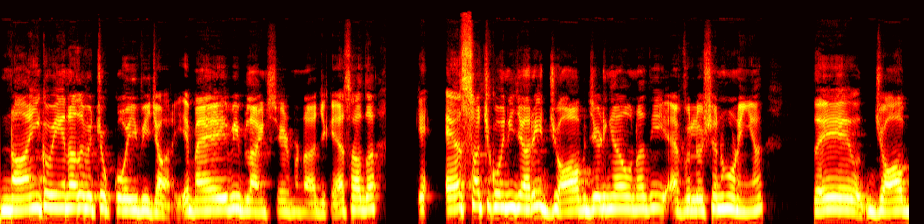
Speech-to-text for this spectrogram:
ਨਾ ਹੀ ਕੋਈ ਇਹਨਾਂ ਦੇ ਵਿੱਚੋਂ ਕੋਈ ਵੀ ਜਾ ਰਹੀ ਹੈ ਮੈਂ ਇਹ ਵੀ ਬਲਾਈਂਡ ਸਟੇਟਮੈਂਟ ਅੱਜ ਕਹਿ ਸਕਦਾ ਕਿ ਐਸ ਸੱਚ ਕੋਈ ਨਹੀਂ ਜਾ ਰਹੀ ਜੌਬ ਜਿਹੜੀਆਂ ਉਹਨਾਂ ਦੀ ਐਵੋਲੂਸ਼ਨ ਹੋਣੀ ਆ ਤੇ ਜੌਬ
